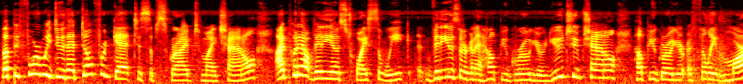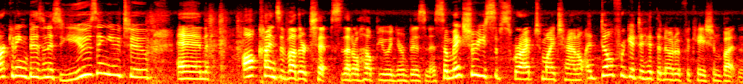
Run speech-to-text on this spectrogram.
But before we do that, don't forget to subscribe to my channel. I put out videos twice a week, videos that are gonna help you grow your YouTube channel, help you grow your affiliate marketing business using YouTube, and all kinds of other tips that'll help you in your business. So make sure you subscribe to my channel and don't forget to hit the notification button.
